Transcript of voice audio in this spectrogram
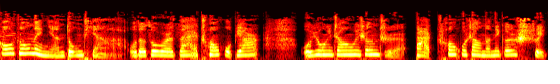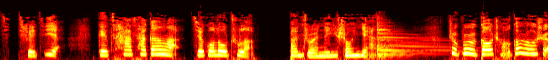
高中那年冬天啊，我的座位在窗户边儿，我用一张卫生纸把窗户上的那个水水迹给擦擦干了，结果露出了班主任的一双眼。这不是高潮，高潮是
